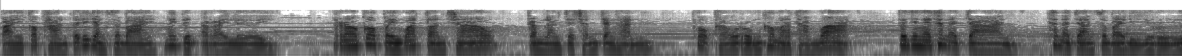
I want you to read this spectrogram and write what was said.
ไปก็ผ่านไปได้อย่างสบายไม่เป็นอะไรเลย เราก็ไปวัดตอนเช้ากำลังจะฉันจังหัน พวกเขารุมเข้ามาถามว่า เป็นยังไงท่านอาจารย์ ท่านอาจารย์สบายดีอยู่หรือ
